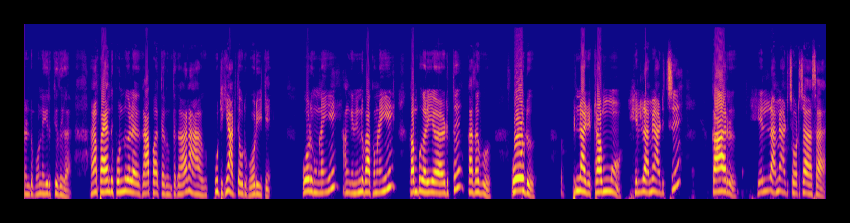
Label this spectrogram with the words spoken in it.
ரெண்டு பொண்ணு இருக்குதுங்க ஆனால் பயந்து பொண்ணுகளை காப்பாற்றுறதுக்காக நான் கூட்டிக்கே அடுத்த வீட்டுக்கு ஓடிட்டேன். ஓடுங்க அங்கே நின்று பார்க்க முன்னையே கம்பு கழியை அடுத்து கதவு ஓடு பின்னாடி ட்ரம்மு எல்லாமே அடித்து காரு எல்லாமே அடித்து உடச்சா சார்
